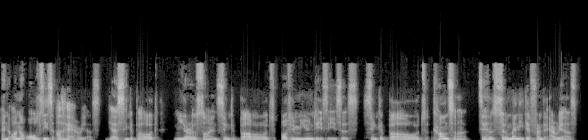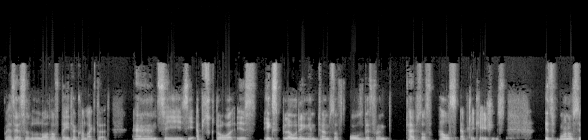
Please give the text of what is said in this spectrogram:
And on all these other areas, yeah, think about neuroscience, think about autoimmune diseases, think about cancer. There are so many different areas where there's a lot of data collected and the the app store is exploding in terms of all different types of health applications. It's one of the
